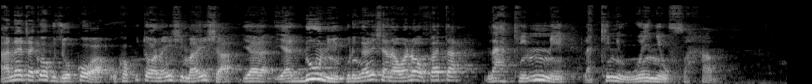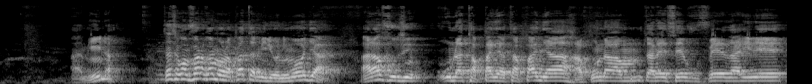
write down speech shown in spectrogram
anayetakiwa kuziokoa ukakuta wanaishi maisha ya, ya duni kulinganisha na wanaopata laki nne lakini wenye ufahamu. Amina. Sasa kwa mfano kama unapata milioni moja alafu unatapanya tapanya hakuna mtu anayesave fedha ile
